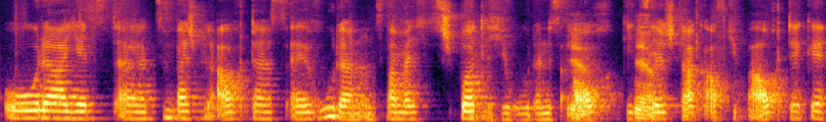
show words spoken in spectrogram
oder jetzt äh, zum Beispiel auch das äh, Rudern. Und zwar manchmal das sportliche Rudern ist ja. auch, geht ja. sehr stark auf die Bauchdecke.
